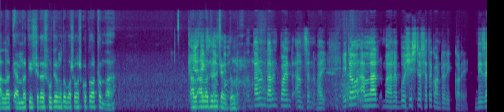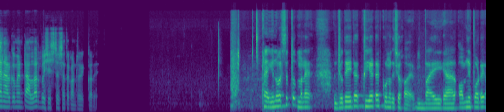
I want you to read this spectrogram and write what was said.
আল্লাহ আমরা কি সেটা সূর্যের মধ্যে বসবাস করতে পারতাম না? আল আল্লাহ যদি চাইতো। দারুণ, দারুণ পয়েন্ট আনছেন ভাই। এটাও আল্লাহর মানে বৈশিষ্ট্যের সাথে কন্ট্রাডিক্ট করে। ডিজাইন আর্গুমেন্টটা আল্লাহর বৈশিষ্ট্যের সাথে কন্ট্রাডিক্ট করে। হ্যাঁ, ইউনিভার্সিটি তো মানে যদি এটা ক্রিয়েটেড কোনো কিছু হয় বাই অমনিপটেন্ট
